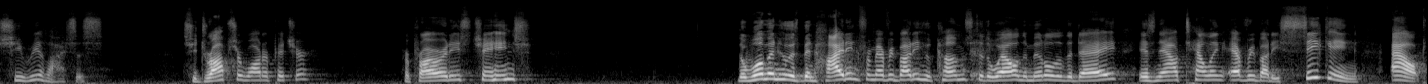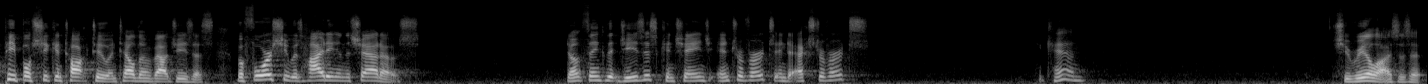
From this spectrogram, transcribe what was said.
She realizes. She drops her water pitcher, her priorities change, the woman who has been hiding from everybody who comes to the well in the middle of the day is now telling everybody, seeking out people she can talk to and tell them about Jesus. Before she was hiding in the shadows. Don't think that Jesus can change introverts into extroverts. He can. She realizes it.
